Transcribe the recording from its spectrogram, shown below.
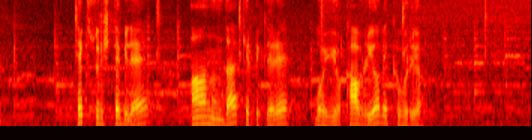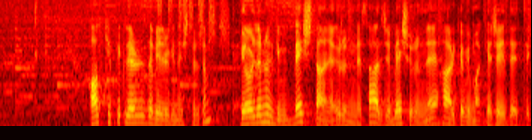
tek sürüşte bile anında kirpikleri boyuyor, kavruyor ve kıvırıyor. Alt kirpiklerinizi de belirginleştirdim. Gördüğünüz gibi 5 tane ürünle, sadece 5 ürünle harika bir makyaj elde ettik.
